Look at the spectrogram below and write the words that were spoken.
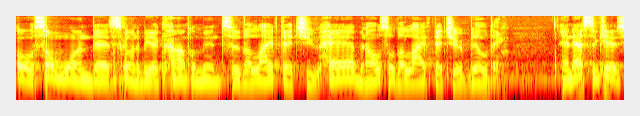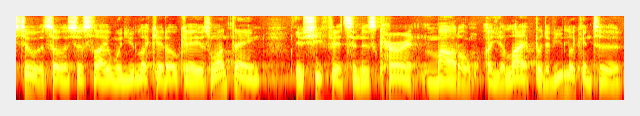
or someone that's going to be a complement to the life that you have and also the life that you're building. And that's the catch to it. So it's just like when you look at, okay, it's one thing if she fits in this current model of your life, but if you're looking to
